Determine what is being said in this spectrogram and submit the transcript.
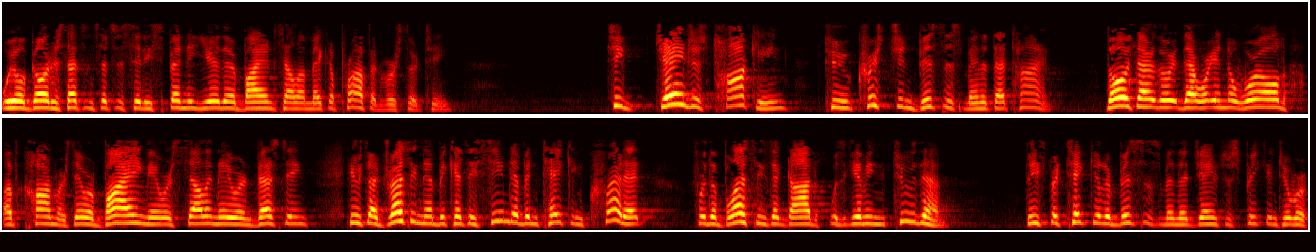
we will go to such and such a city, spend a year there, buy and sell, and make a profit. Verse 13. See, James is talking to Christian businessmen at that time. Those that were, that were in the world of commerce. They were buying, they were selling, they were investing. He was addressing them because they seemed to have been taking credit for the blessings that God was giving to them. These particular businessmen that James was speaking to were,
